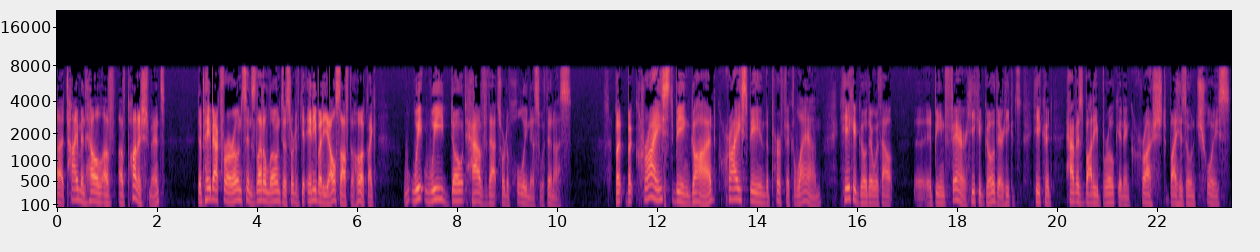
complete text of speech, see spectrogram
uh, time in hell of, of punishment to pay back for our own sins, let alone to sort of get anybody else off the hook. Like, we, we don't have that sort of holiness within us. But, but Christ being God, Christ being the perfect lamb, he could go there without uh, it being fair. He could go there. He could, he could have his body broken and crushed by his own choice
